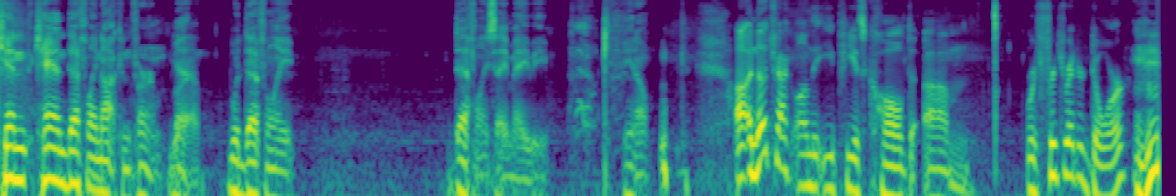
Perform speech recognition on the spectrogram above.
can can definitely not confirm, but Yeah. would definitely definitely say maybe. You know, Uh, another track on the EP is called um, Refrigerator Door. Mm-hmm.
